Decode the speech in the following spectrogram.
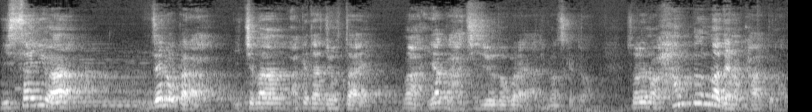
実際にはゼロから一番開けた状態、まあ、約80度ぐらいありますけどそれの半分までの角度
